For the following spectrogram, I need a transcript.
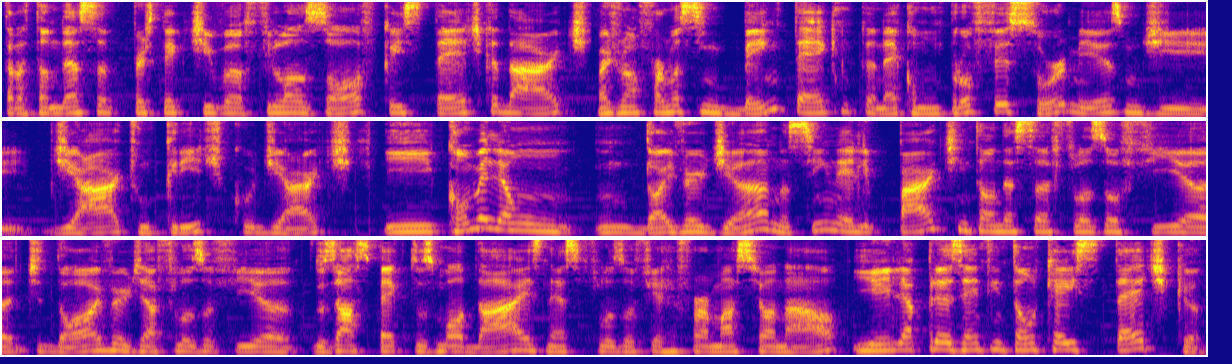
Tratando dessa perspectiva filosófica estética da arte, mas de uma forma assim bem técnica, né? Como um professor mesmo de, de arte, um crítico de arte. E como ele é um, um doiverdiano, assim, né? Ele parte então dessa filosofia de Doivert, a filosofia dos aspectos modais, né? Essa filosofia reformacional. E ele apresenta então que a estética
